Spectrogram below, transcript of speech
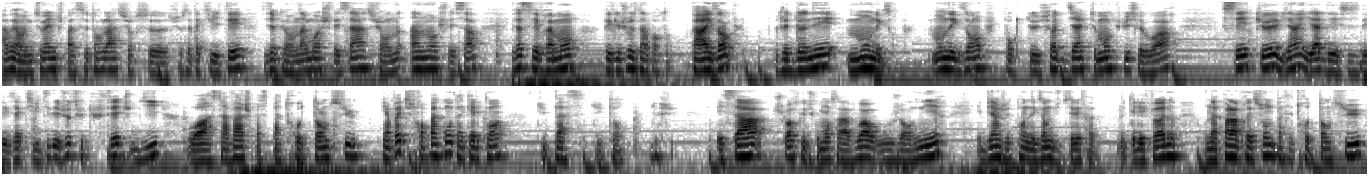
ah ouais en une semaine je passe ce temps-là sur, ce, sur cette activité, c'est-à-dire qu'en un mois je fais ça, sur un an je fais ça, et ça c'est vraiment quelque chose d'important. Par exemple, je vais te donner mon exemple. Mon exemple pour que tu sois directement tu puisses le voir, c'est que eh bien il y a des, activités, des choses que tu fais, tu te dis wow, ça va, je passe pas trop de temps dessus, et en fait tu te rends pas compte à quel point tu passes du temps dessus. Et ça, je pense que tu commences à voir où j'en venir. Eh bien, je vais te prendre l'exemple du téléphone. Le téléphone, on n'a pas l'impression de passer trop de temps dessus.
